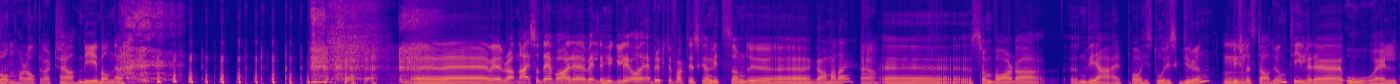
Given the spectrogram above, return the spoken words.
bånn har det alltid vært. Ja, bi bånn, ja. Eh, veldig bra. Nei, så det var eh, veldig hyggelig. Og jeg brukte faktisk en vits som du eh, ga meg der. Ja. eh, som var da Vi er på historisk grunn. Mm. Bislett stadion. Tidligere OL-stadion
